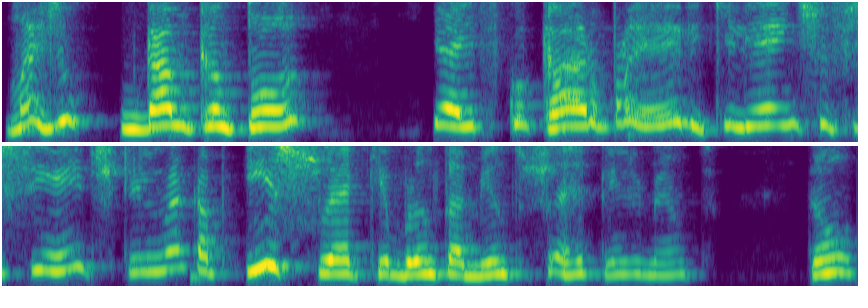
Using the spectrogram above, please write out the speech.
Mas o, o galo cantou, e aí ficou claro para ele que ele é insuficiente, que ele não é capaz. Isso é quebrantamento, isso é arrependimento. Então,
